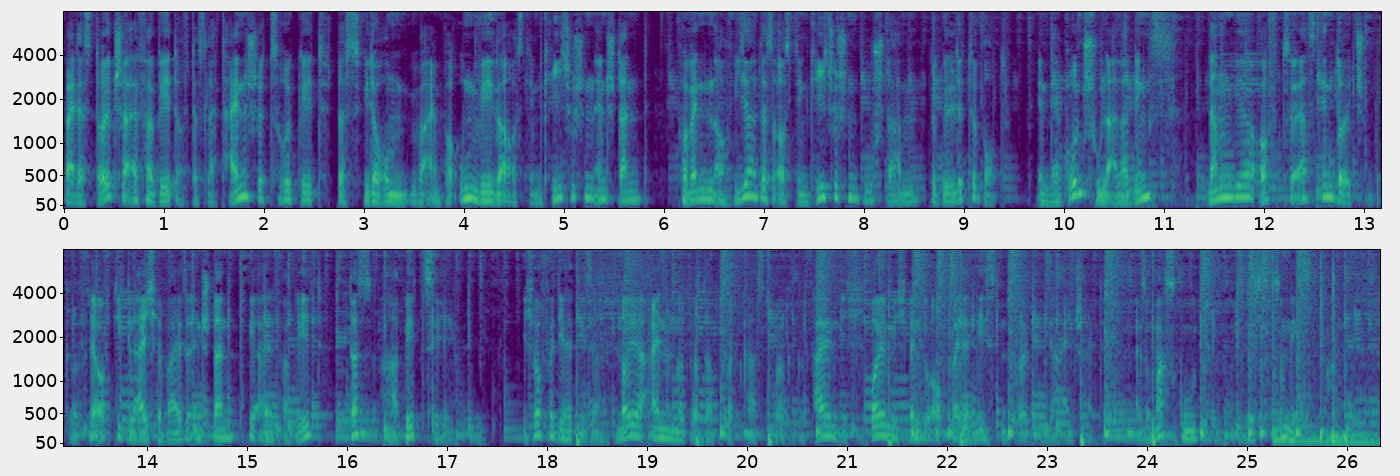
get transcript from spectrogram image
Weil das deutsche Alphabet auf das lateinische zurückgeht, das wiederum über ein paar Umwege aus dem Griechischen entstand, verwenden auch wir das aus den griechischen Buchstaben gebildete Wort. In der Grundschule allerdings lernen wir oft zuerst den deutschen Begriff, der auf die gleiche Weise entstand wie Alphabet, das ABC. Ich hoffe, dir hat diese neue 100 Wörter Podcast Folge gefallen. Ich freue mich, wenn du auch bei der nächsten Folge wieder einschaltest. Also mach's gut und bis zum nächsten Mal.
